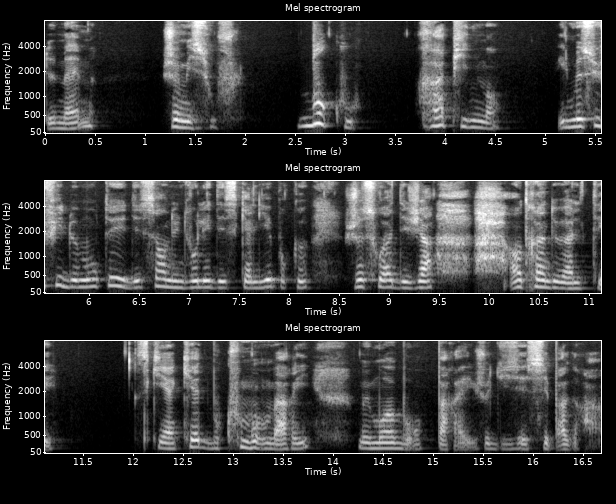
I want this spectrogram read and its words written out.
De même, je m'essouffle. Beaucoup. Rapidement. Il me suffit de monter et descendre une volée d'escalier pour que je sois déjà en train de halter. Ce qui inquiète beaucoup mon mari, mais moi, bon, pareil, je disais, c'est pas grave.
